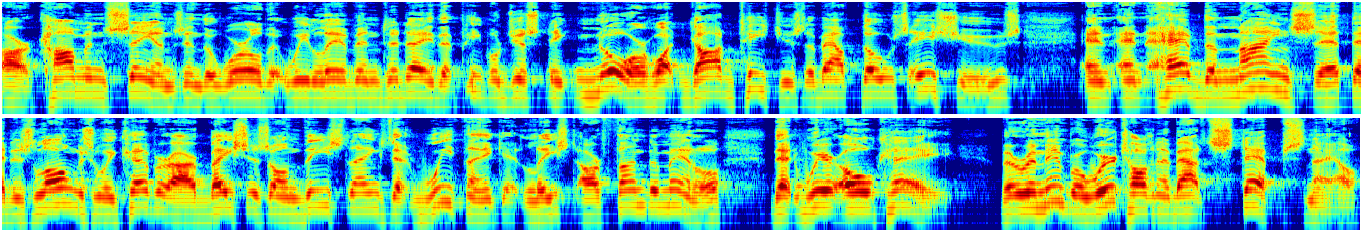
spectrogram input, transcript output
are common sins in the world that we live in today that people just ignore what God teaches about those issues and, and have the mindset that as long as we cover our bases on these things that we think at least are fundamental, that we're okay. But remember, we're talking about steps now.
